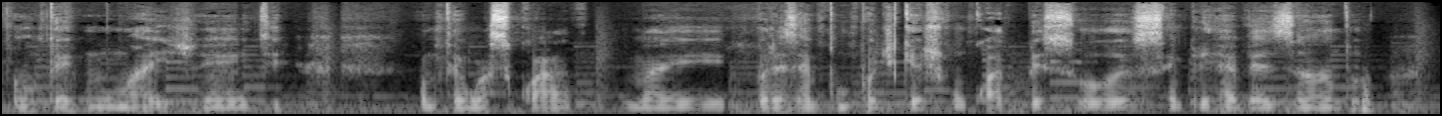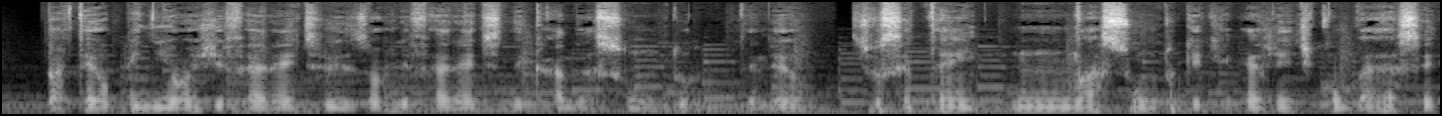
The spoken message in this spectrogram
Vão ter mais gente. Vamos ter umas quatro, mas, por exemplo, um podcast com quatro pessoas, sempre revezando, para ter opiniões diferentes, visões diferentes de cada assunto, entendeu? Se você tem um assunto que quer que a gente converse,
